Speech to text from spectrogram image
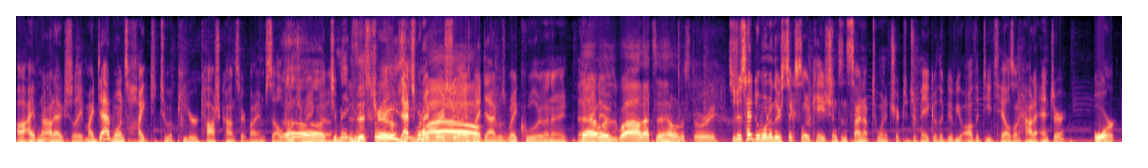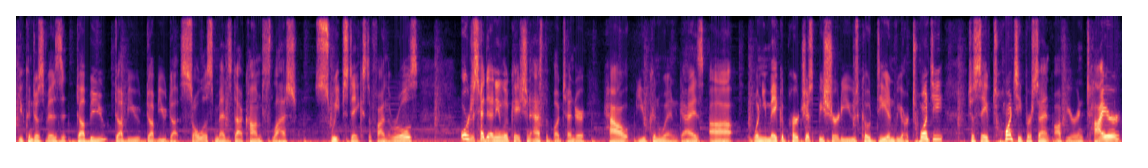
Uh, I have not actually. My dad once hiked to a Peter Tosh concert by himself in oh, Jamaica. Jamaica Is this true? That's when I first realized my dad was way cooler than I. Than I That knew. was wow. That's a hell of a story. So just head to one of their six locations and sign up to win a trip to Jamaica. They'll give you all the details on how to enter. Or you can just visit www.solusmeds.com slash sweepstakes to find the rules. Or just head to any location, ask the bud tender how you can win. Guys, uh, when you make a purchase, be sure to use code DNVR20 to save 20% off your entire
